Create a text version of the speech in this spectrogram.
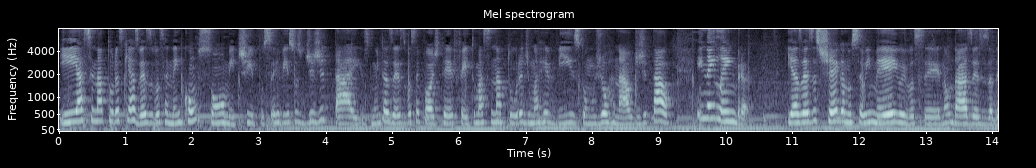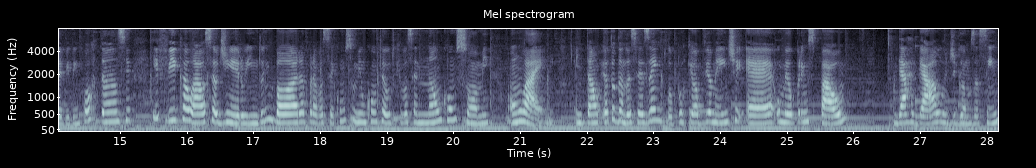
E assinaturas que às vezes você nem consome, tipo serviços digitais. Muitas vezes você pode ter feito uma assinatura de uma revista ou um jornal digital e nem lembra. E às vezes chega no seu e-mail e você não dá às vezes a devida importância e fica lá o seu dinheiro indo embora para você consumir um conteúdo que você não consome online. Então, eu tô dando esse exemplo porque, obviamente, é o meu principal gargalo, digamos assim,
